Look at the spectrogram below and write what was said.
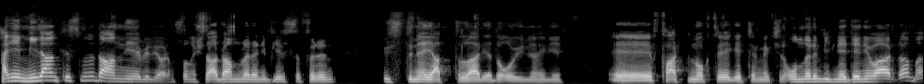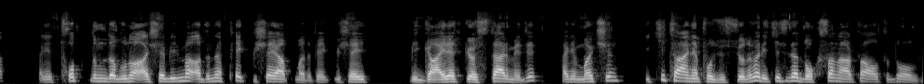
Hani Milan kısmını da anlayabiliyorum. Sonuçta adamlar hani 1-0'ın üstüne yattılar ya da oyunu hani e, farklı noktaya getirmek için onların bir nedeni vardı ama hani Tottenham da bunu aşabilme adına pek bir şey yapmadı. Pek bir şey bir gayret göstermedi. Hani maçın iki tane pozisyonu var. İkisi de 90 artı 6'da oldu.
